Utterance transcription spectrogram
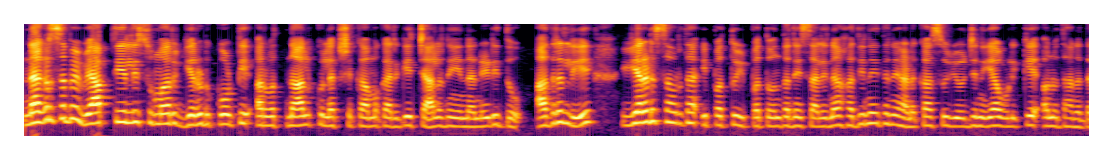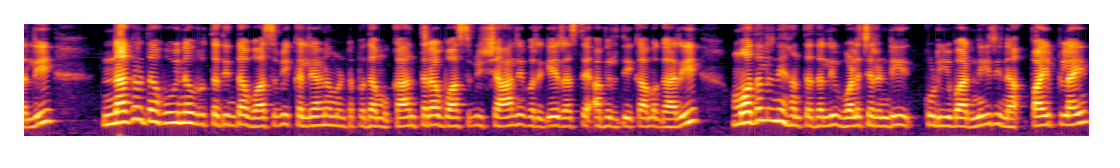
ನಗರಸಭೆ ವ್ಯಾಪ್ತಿಯಲ್ಲಿ ಸುಮಾರು ಎರಡು ಕೋಟಿ ಅರವತ್ನಾಲ್ಕು ಲಕ್ಷ ಕಾಮಗಾರಿಗೆ ಚಾಲನೆಯನ್ನ ನೀಡಿದ್ದು, ಅದರಲ್ಲಿ ಎರಡು ಸಾವಿರದ ಇಪ್ಪತ್ತು ಇಪ್ಪತ್ತೊಂದನೇ ಸಾಲಿನ ಹದಿನೈದನೇ ಹಣಕಾಸು ಯೋಜನೆಯ ಉಳಿಕೆ ಅನುದಾನದಲ್ಲಿ ನಗರದ ಹೂವಿನ ವೃತ್ತದಿಂದ ವಾಸವಿ ಕಲ್ಯಾಣ ಮಂಟಪದ ಮುಖಾಂತರ ವಾಸವಿ ಶಾಲೆವರೆಗೆ ರಸ್ತೆ ಅಭಿವೃದ್ಧಿ ಕಾಮಗಾರಿ. ಮೊದಲನೇ ಹಂತದಲ್ಲಿ ಒಳಚರಂಡಿ ಕುಡಿಯುವ ನೀರಿನ ಪೈಪ್ಲೈನ್,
